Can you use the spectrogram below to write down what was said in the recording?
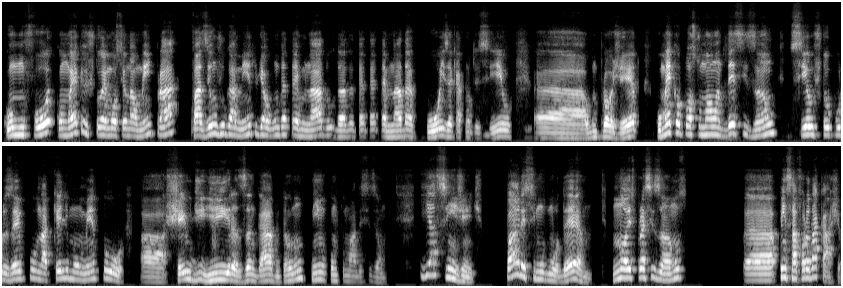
Como, for, como é que eu estou emocionalmente para fazer um julgamento de algum determinado da, determinada coisa que aconteceu, uh, algum projeto. Como é que eu posso tomar uma decisão se eu estou, por exemplo, naquele momento uh, cheio de ira, zangado? Então, eu não tenho como tomar decisão. E assim, gente, para esse mundo moderno, nós precisamos uh, pensar fora da caixa.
